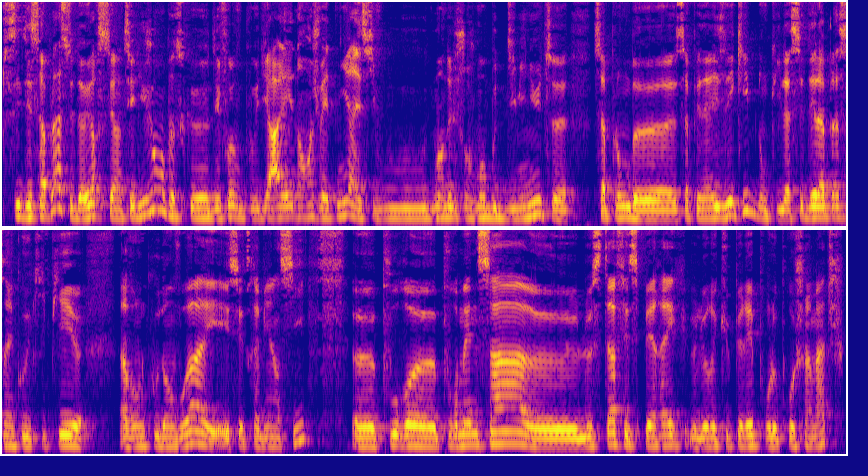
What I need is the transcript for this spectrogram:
céder sa place. Et d'ailleurs, c'est intelligent parce que des fois, vous pouvez dire, allez, non, je vais tenir. Et si vous demandez le changement au bout de 10 minutes, ça plombe, ça pénalise l'équipe. Donc, il a cédé la place à un coéquipier avant le coup d'envoi et, et c'est très bien ainsi. pour pour Mensa, le staff espérait le récupérer pour le prochain match.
